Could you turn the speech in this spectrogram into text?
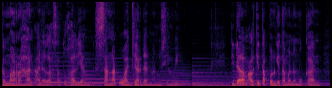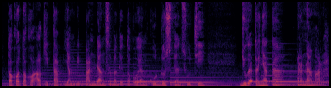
kemarahan adalah satu hal yang sangat wajar dan manusiawi. Di dalam Alkitab pun kita menemukan tokoh-tokoh Alkitab yang dipandang sebagai tokoh yang kudus dan suci juga ternyata pernah marah.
